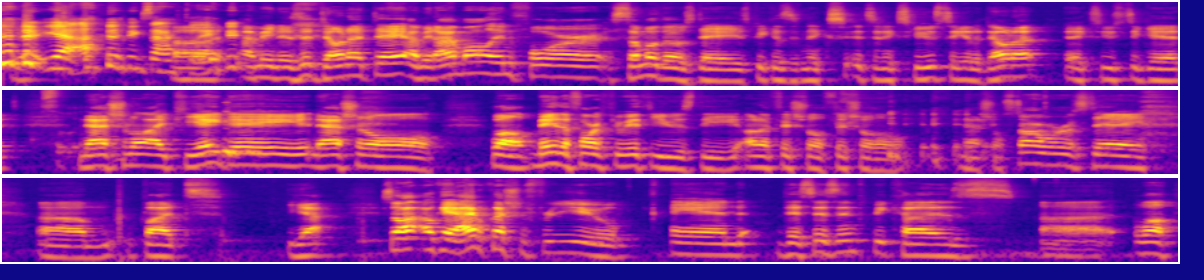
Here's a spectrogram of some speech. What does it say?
Yeah, yeah exactly. Uh, I mean, is it donut day? I mean, I'm all in for some of those days because it's an, ex- it's an excuse to get a donut, an excuse to get Absolutely. National IPA Day, National. Well, May the Fourth be with you is the unofficial official National Star Wars Day, um, but yeah. So okay, I have a question for you, and this isn't because uh, well,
